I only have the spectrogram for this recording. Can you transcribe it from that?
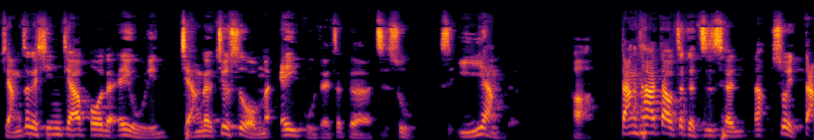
讲这个新加坡的 A 五零，讲的就是我们 A 股的这个指数是一样的啊。当它到这个支撑，那所以当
